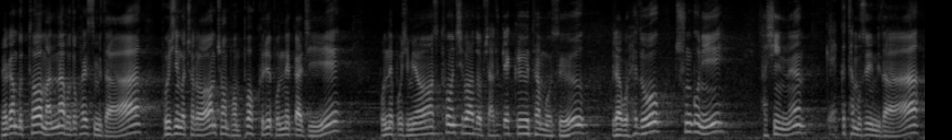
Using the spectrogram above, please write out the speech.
외관부터 만나보도록 하겠습니다. 보시는 것처럼 전 범퍼 그릴 본넷까지 본넷 보시면 스톤 칩 하나도 없이 아주 깨끗한 모습이라고 해도 충분히 자신 있는 깨끗한 모습입니다.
